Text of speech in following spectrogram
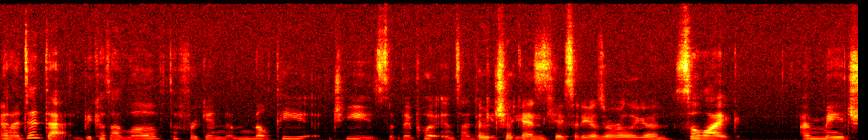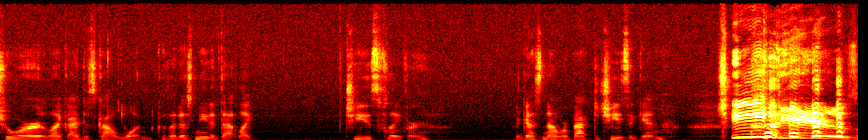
And I did that because I love the freaking melty cheese that they put inside the Their quesadillas. chicken quesadillas are really good. So like, I made sure like I just got one because I just needed that like cheese flavor. I guess now we're back to cheese again. Cheese!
